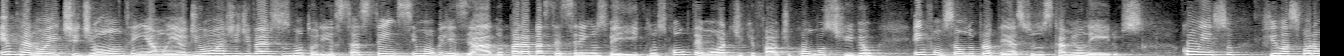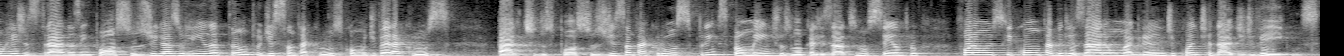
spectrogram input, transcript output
Entre a noite de ontem e a manhã de hoje, diversos motoristas têm se mobilizado para abastecerem os veículos com temor de que falte combustível em função do protesto dos caminhoneiros. Com isso, filas foram registradas em postos de gasolina tanto de Santa Cruz como de Veracruz. Parte dos postos de Santa Cruz, principalmente os localizados no centro, foram os que contabilizaram uma grande quantidade de veículos.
